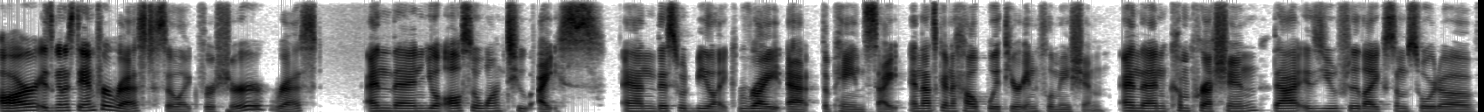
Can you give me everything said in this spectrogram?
R is going to stand for rest. So, like, for sure, rest. And then you'll also want to ice. And this would be like right at the pain site. And that's going to help with your inflammation. And then compression, that is usually like some sort of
